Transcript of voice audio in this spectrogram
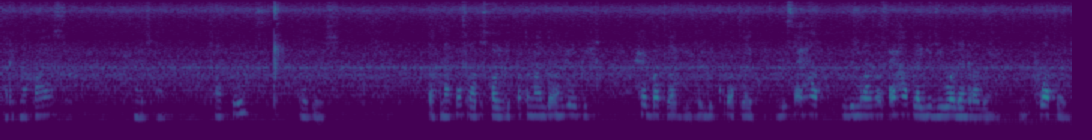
tarik nafas hembuskan satu. Bagus. Entah kenapa 100 kali lipat tenaga Anggi lebih hebat lagi lebih kuat lagi lebih sehat lebih merasa sehat lagi jiwa dan raganya kuat lagi.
